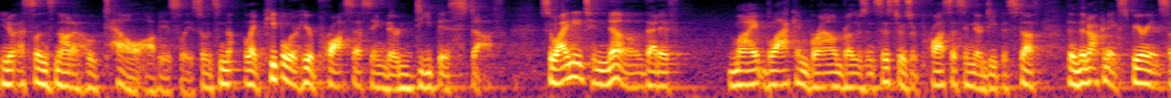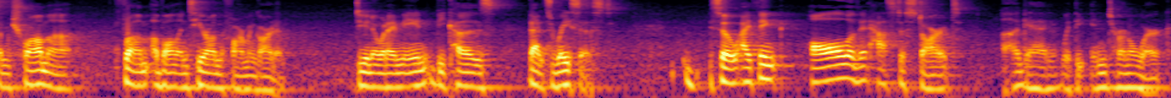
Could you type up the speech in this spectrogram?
you know, Esalen's not a hotel, obviously. So it's not like people are here processing their deepest stuff. So I need to know that if my black and brown brothers and sisters are processing their deepest stuff, that they're not going to experience some trauma from a volunteer on the farm and garden. Do you know what I mean? Because that's racist. So I think all of it has to start again with the internal work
